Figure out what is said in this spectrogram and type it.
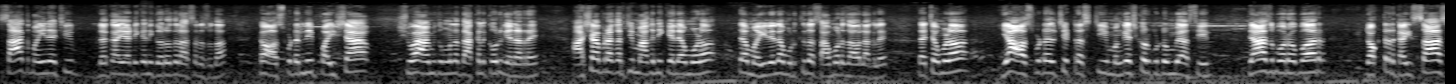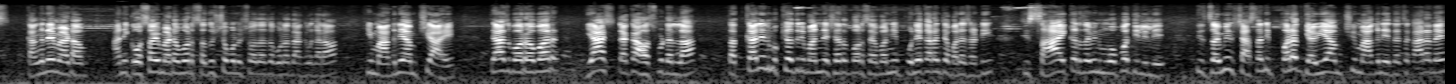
सात महिन्याची नका या ठिकाणी गरोदर असताना सुद्धा. त्या हॉस्पिटलनी पैशाशिवाय आम्ही तुम्हाला दाखल करून घेणार नाही. अशा प्रकारची मागणी केल्यामुळं त्या महिलेला मृत्यूला सामोरं जावं लागलंय. त्याच्यामुळं या हॉस्पिटलचे ट्रस्टी मंगेशकर कुटुंबे असतील. त्याचबरोबर डॉक्टर गाईसास कांगणे मॅडम आणि गोसावी मॅडमवर सदृश्य मनुष्यवादाचा गुन्हा दाखल करावा ही मागणी आमची आहे. त्याचबरोबर या टाका हॉस्पिटलला तत्कालीन मुख्यमंत्री मान्य शरद पवार साहेबांनी पुणेकरांच्या भल्यासाठी जी सहा एकर जमीन मोफत दिलेली आहे. ती जमीन शासनाने परत घ्यावी आमची मागणी आहे. त्याचं कारण आहे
